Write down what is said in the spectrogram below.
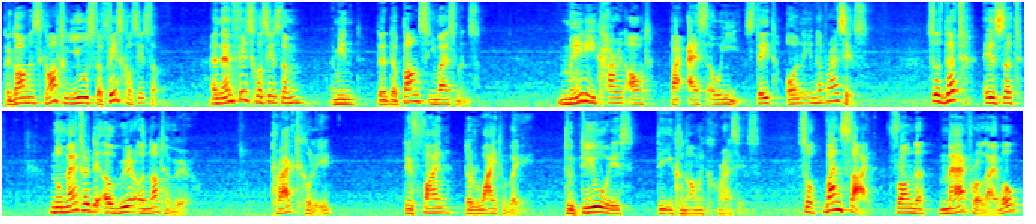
the government's got to use the fiscal system and then fiscal system, I mean, the, the bonds investments, mainly carried out by SOE, state-owned enterprises. So that is that no matter they are aware or not aware, practically, they find the right way to deal with the economic crisis. So one side, from the macro level,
